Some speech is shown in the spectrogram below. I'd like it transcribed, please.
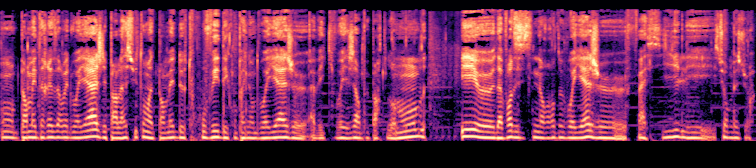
on permet de réserver le voyage et par la suite, on va te permettre de trouver des compagnons de voyage euh, avec qui voyager un peu partout dans le monde et d'avoir des itinéraires de voyage faciles et sur mesure.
